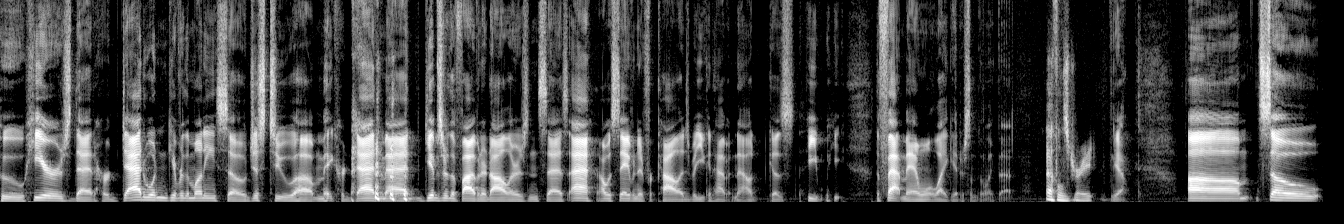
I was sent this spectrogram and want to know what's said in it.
who hears that her dad wouldn't give her the money. So just to uh, make her dad mad, gives her the five hundred dollars and says, "Ah, I was saving it for college, but you can have it now because he, he, the fat man won't like it or something like that." Ethel's great. Yeah. Um. So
